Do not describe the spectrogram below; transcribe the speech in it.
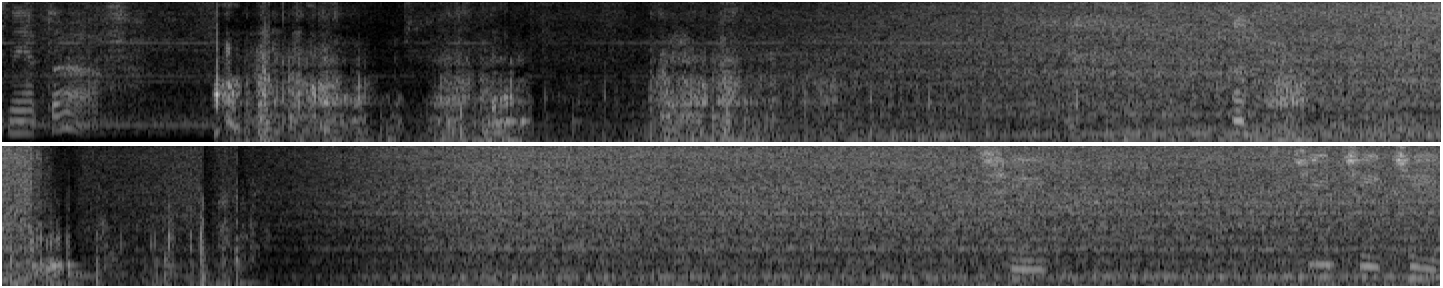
Snapped off. Cheap. Cheap, cheap, cheap.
